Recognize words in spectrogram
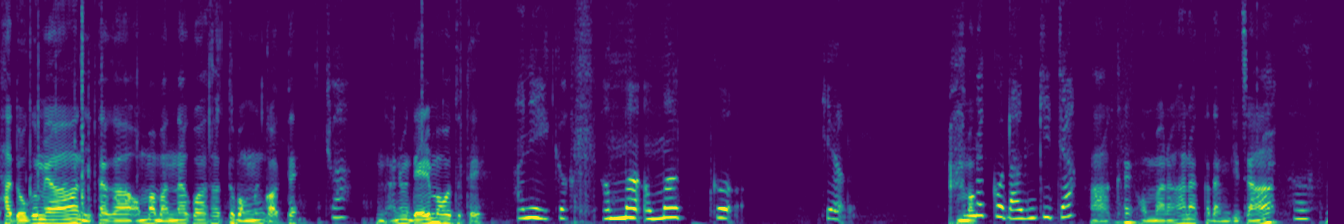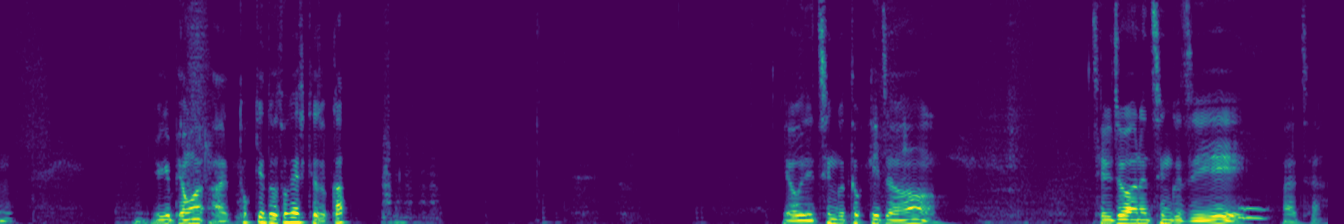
다 녹으면 이따가 엄마 만나고 와서 또 먹는 거 어때? 좋아. 응, 아니면 내일 먹어도 돼. 아니 이거 엄마 엄마 거 그냥 엄마- 하나 거 남기자. 아, 그래. 엄마랑 하나 거 남기자. 어. 응. 응, 여기 병원 아, 토끼도 소개시켜 줄까? 여운이 친구 토끼죠. 제일 좋아하는 친구지. 응. 맞아.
